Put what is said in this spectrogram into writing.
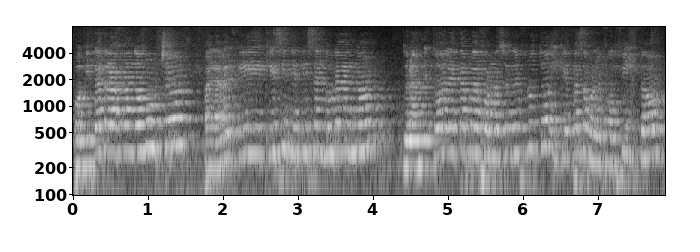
Porque está trabajando mucho para ver qué, qué sintetiza el durazno durante toda la etapa de formación del fruto y qué pasa con el fofito,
